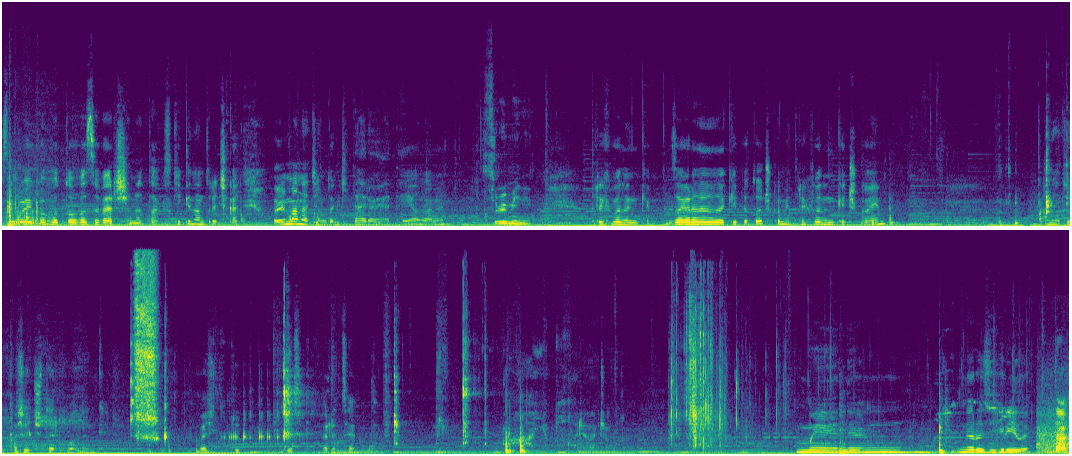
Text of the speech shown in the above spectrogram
Стройка готова завершена. Так, скільки нам треба чекати? Ой, мене там до кітарю, я та я 3 minutes. Три хвилинки. Заградили кипяточком і три хвилинки чекаємо. Ні, тут пише 4 хвилинки. Бачите, тут є рецепт. А, як гарячо. Ми не, не розігріли. Так,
